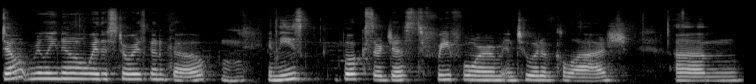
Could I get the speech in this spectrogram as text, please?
don't really know where the story is going to go. Mm-hmm. And these books are just free form, intuitive collage. Um,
